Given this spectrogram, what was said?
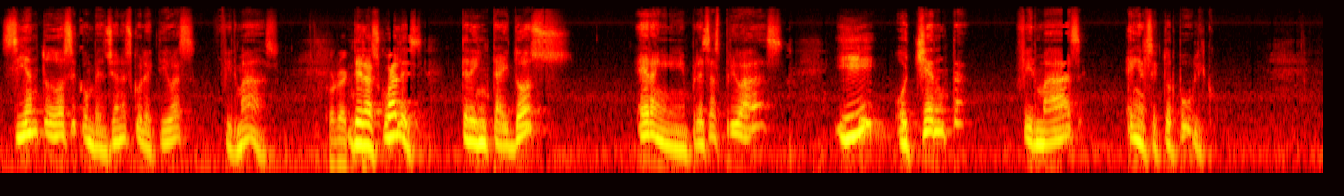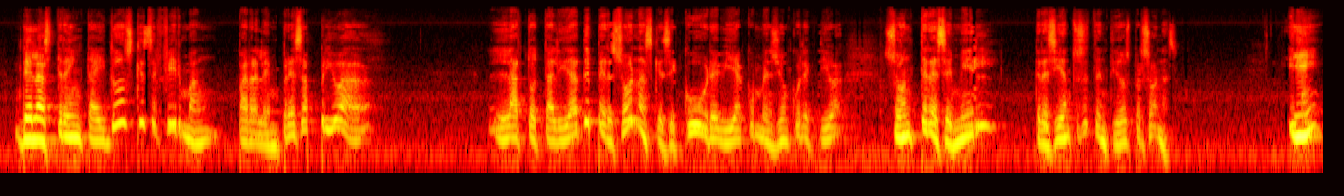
112 convenciones colectivas firmadas, de las cuales 32 eran en empresas privadas y 80 firmadas en el sector público. De las 32 que se firman para la empresa privada, la totalidad de personas que se cubre vía convención colectiva son 13.372 personas. Y...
